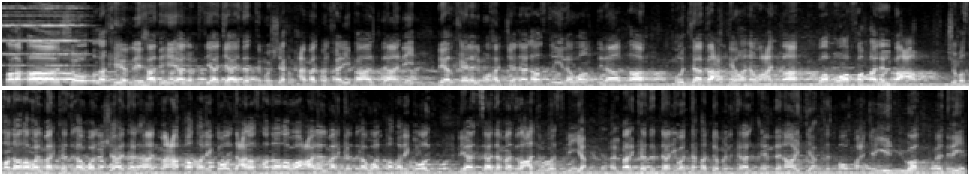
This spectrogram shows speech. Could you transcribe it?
انطلق الشوط الأخير لهذه الأمسية. جائزة سمو الشيخ محمد بن خليفة آل ثاني للخيل المهجنة. الاصيله وانطلاقه متبعثره نوعا ما وموفقه للبعض. شوف الصدارة والمركز الأول. نشاهدها الآن مع قطري جولد على الصدارة وعلى المركز الأول قطري جولد. للسادة مزرعة الوسمية المركز الثاني والتقدم من خلال ان ذا نايت يأخذ موقع جيد في وقت بدري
